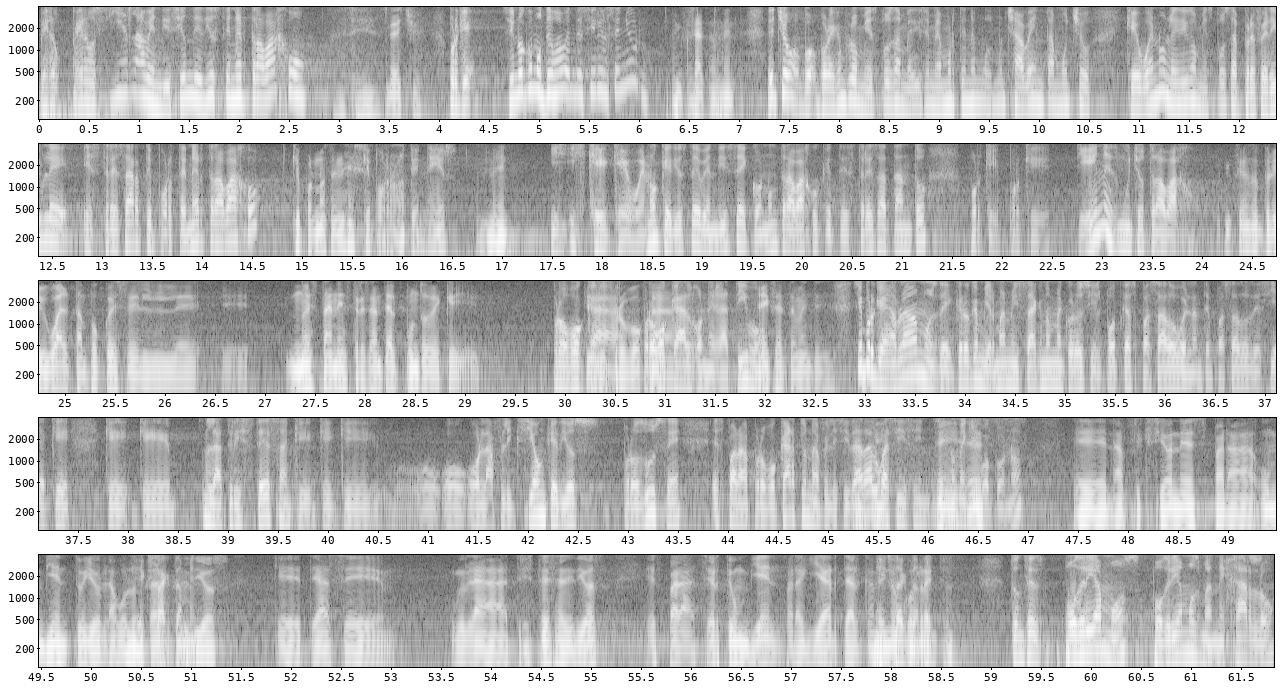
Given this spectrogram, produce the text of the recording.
Pero, pero sí es la bendición de Dios tener trabajo. Así es. De hecho, Porque si no, ¿cómo te va a bendecir el Señor? Exactamente. De hecho, po- por ejemplo, mi esposa me dice, mi amor, tenemos mucha venta, mucho... Qué bueno, le digo a mi esposa, preferible estresarte por tener trabajo que por no tener. que por no tener. Amén. Y, y qué, qué bueno que Dios te bendice con un trabajo que te estresa tanto porque, porque tienes mucho trabajo. Exacto, pero igual tampoco es el. eh, eh, no es tan estresante al punto de que. Provoca, provoca- provoca algo negativo. Exactamente. Sí, porque hablábamos de, creo que mi hermano Isaac, no me acuerdo si el podcast pasado o el antepasado, decía que, que, que la tristeza que, que, que- o, o- o la aflicción que Dios produce es para provocarte una felicidad, algo así, si, no me equivoco, es, ¿no? eh, la aflicción es para un bien tuyo, la voluntad Exactamente. de Dios que te hace, la tristeza de Dios es para hacerte un bien, para guiarte al camino correcto. Entonces, podríamos, podríamos manejarlo,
